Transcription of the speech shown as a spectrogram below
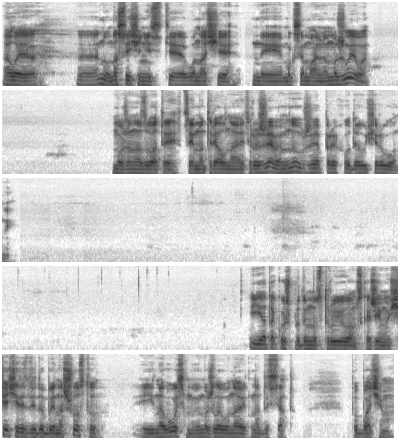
Але е, ну, насиченість е, вона ще не максимально можлива. Можна назвати цей матеріал навіть рожевим, ну вже переходить у червоний. І я також продемонструю вам, скажімо, ще через дві доби на шосту і на восьму, і, можливо, навіть на десяту. Побачимо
